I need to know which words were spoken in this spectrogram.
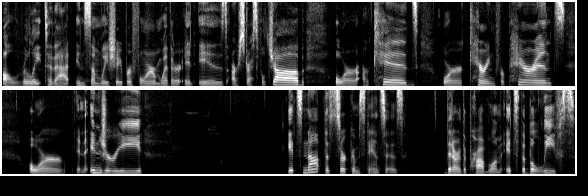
all relate to that in some way, shape, or form, whether it is our stressful job or our kids or caring for parents or an injury. It's not the circumstances that are the problem, it's the beliefs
